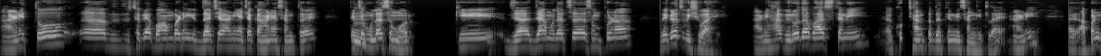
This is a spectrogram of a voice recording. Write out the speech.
आणि तो सगळ्या बॉम्ब आणि युद्धाच्या आणि याच्या कहाण्या सांगतोय त्याच्या मुलासमोर की ज्या ज्या मुलाचं संपूर्ण वेगळंच विश्व आहे. आणि हा विरोधाभास त्यांनी खूप छान पद्धतीने सांगितलाय आणि आपण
